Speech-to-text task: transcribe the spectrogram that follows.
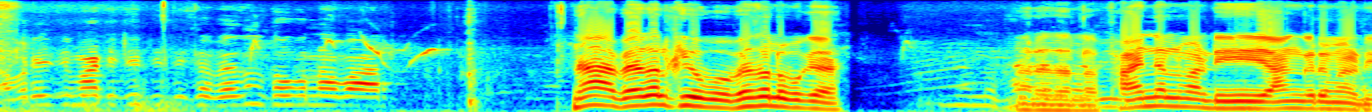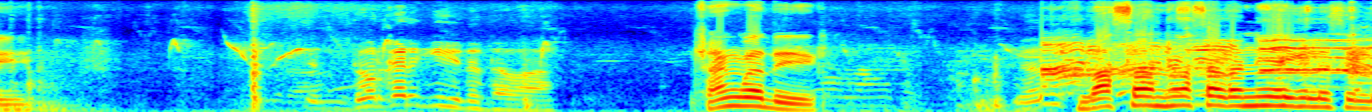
আবার এই যে মাটিতে দিতেছে বেদল তবু না আবার। না ভেজাল কি হব? ভেজাল হব কে? আরে দাদা ফাইনাল মাটি আঙ্গুরে মাটি দরকার কি এটা দেওয়া? সাংবাদিক। বাচ্চা বাচ্চাটা নিয়ে গেল ছিল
